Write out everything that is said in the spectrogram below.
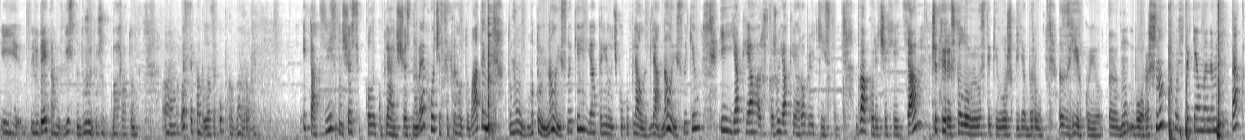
і людей там дійсно дуже-дуже багато. Е, Ось така була закупка в Аврорі. І так, звісно, щось, коли купляєш щось нове, хочеться приготувати. Тому готую налисники. Я тарілочку купляла для налисників. І як я розкажу, як я роблю тісто. Два курячих яйця, 4 столові ось ложки я беру з гіркою е, борошна. Ось таке у мене. Так.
